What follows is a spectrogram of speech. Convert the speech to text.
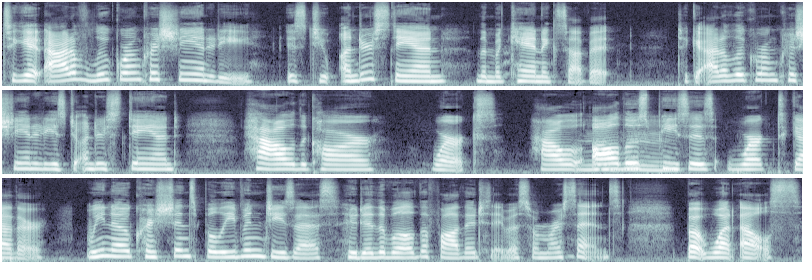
To get out of lukewarm Christianity is to understand the mechanics of it. To get out of lukewarm Christianity is to understand how the car works, how all those Mhm. pieces work together. We know Christians believe in Jesus, who did the will of the Father to save us from our sins. But what else?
